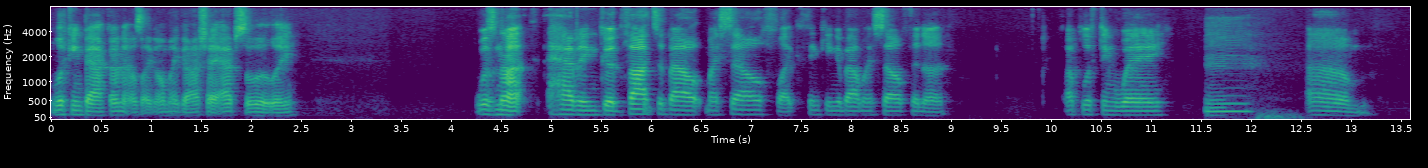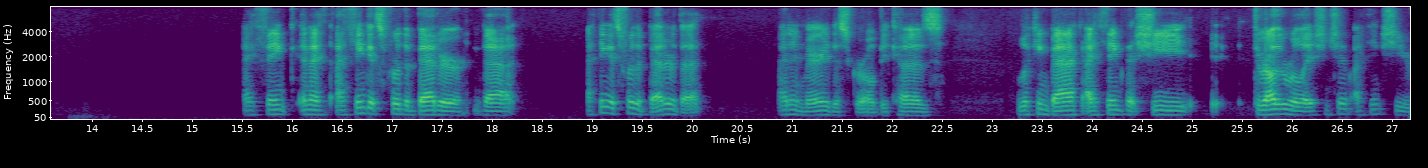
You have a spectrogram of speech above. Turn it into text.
Looking back on it, I was like, "Oh my gosh, I absolutely was not having good thoughts about myself, like thinking about myself in a uplifting way." Mm. Um I think and I I think it's for the better that I think it's for the better that I didn't marry this girl because looking back, I think that she, throughout the relationship, I think she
